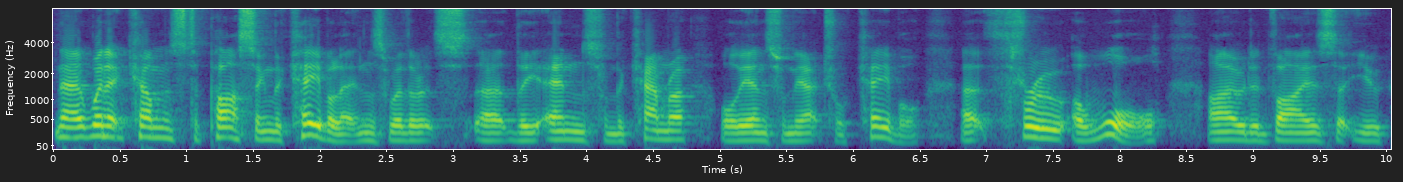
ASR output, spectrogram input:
Now when it comes to passing the cable ends, whether it's uh, the ends from the camera or the ends from the actual cable, uh, through a wall, I would advise that you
